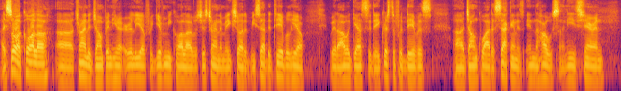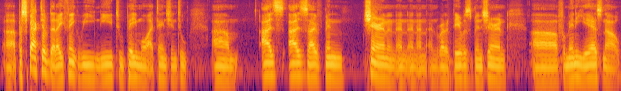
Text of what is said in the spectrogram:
I saw a caller uh, trying to jump in here earlier. Forgive me, caller. I was just trying to make sure that we set the table here with our guest today, Christopher Davis. Uh, John Quad II is in the house, and he's sharing uh, a perspective that I think we need to pay more attention to. Um, as as I've been sharing, and and and and, and Brother Davis has been sharing uh, for many years now,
